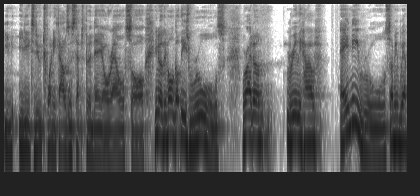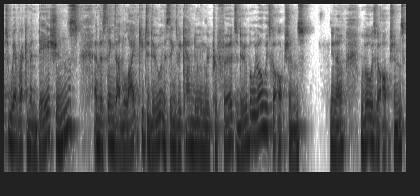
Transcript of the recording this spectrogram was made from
you, you need to do 20,000 steps per day or else, or, you know, they've all got these rules where I don't really have any rules. I mean, we have we have recommendations, and there's things I'd like you to do, and there's things we can do and we prefer to do, but we've always got options. You know, we've always got options.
